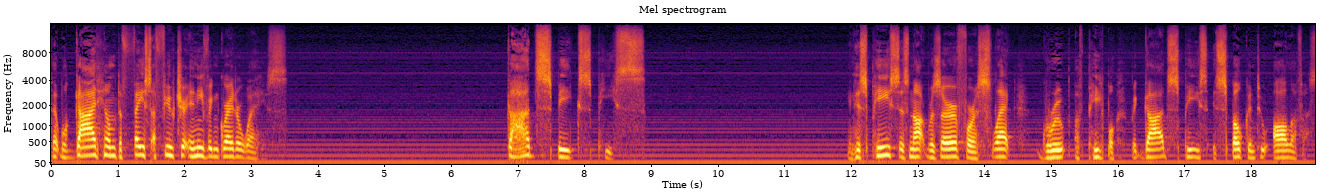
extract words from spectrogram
that will guide him to face a future in even greater ways. God speaks peace. And his peace is not reserved for a select group of people, but God's peace is spoken to all of us.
